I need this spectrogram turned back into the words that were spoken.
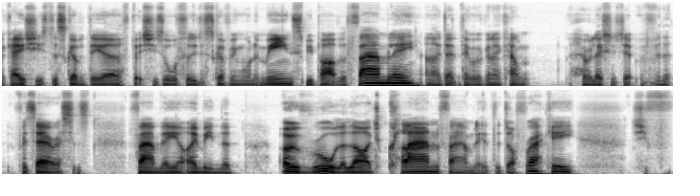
Okay, she's discovered the Earth, but she's also discovering what it means to be part of a family. And I don't think we're going to count her relationship with Viserys as family. I mean the overall, the large clan family of the Dothraki. She f-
